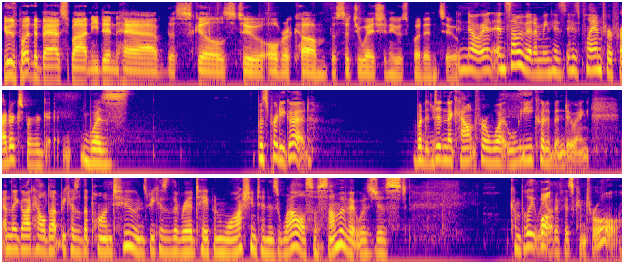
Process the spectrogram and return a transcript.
he was put in a bad spot, and he didn't have the skills to overcome the situation he was put into. no, and, and some of it, I mean, his his plan for Fredericksburg was was pretty good, but it didn't account for what Lee could have been doing, and they got held up because of the pontoons, because of the red tape in Washington as well. So some of it was just completely Well- out of his control.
